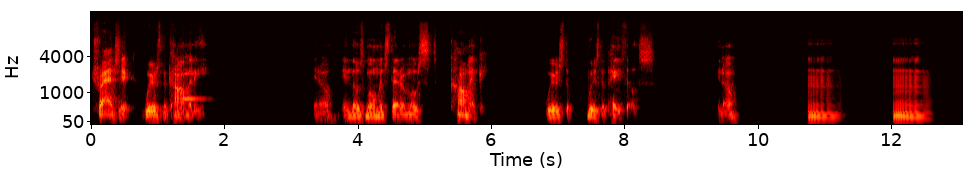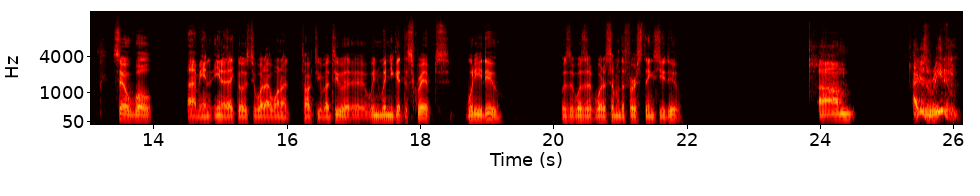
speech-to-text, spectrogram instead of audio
tragic, where's the comedy? You know, in those moments that are most comic, where's the where's the pathos? You know? Mm. Mm. So, well, I mean, you know, that goes to what I want to talk to you about too. Uh, when when you get the script, what do you do? Was it was it what are some of the first things you do? Um, I just read them,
